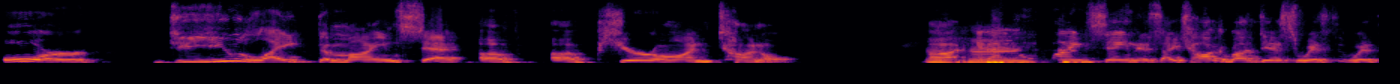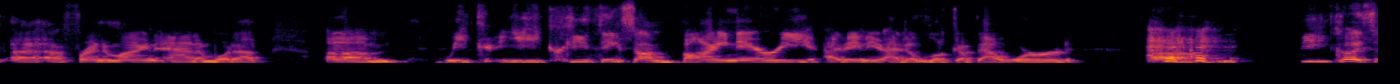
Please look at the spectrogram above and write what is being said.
Or do you like the mindset of a pure on tunnel? Mm-hmm. Uh, and I mm-hmm. don't mind saying this. I talk about this with with a, a friend of mine, Adam. What up? Um, we he, he, thinks I'm binary. I didn't even had to look up that word um, because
